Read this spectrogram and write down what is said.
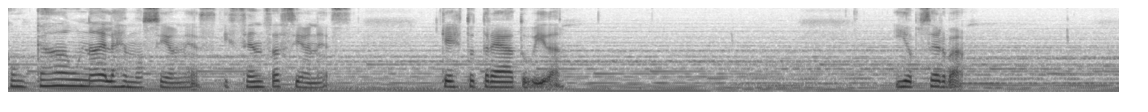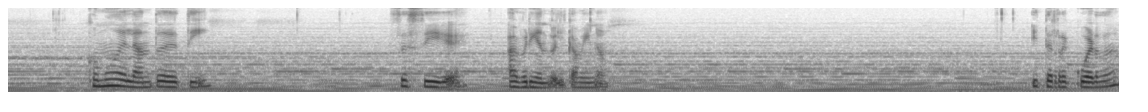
con cada una de las emociones y sensaciones que esto trae a tu vida. Y observa cómo delante de ti se sigue abriendo el camino. Y te recuerda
